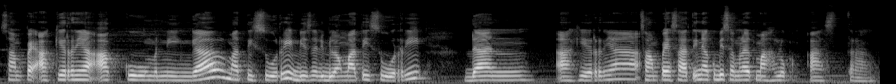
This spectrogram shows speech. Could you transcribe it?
Sampai akhirnya aku meninggal, mati suri, bisa dibilang mati suri dan akhirnya sampai saat ini aku bisa melihat makhluk astral.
